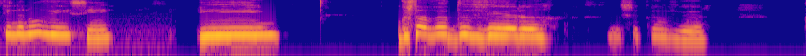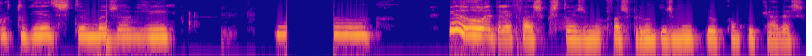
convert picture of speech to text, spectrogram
que ainda não vi, sim. E gostava de ver. Deixa cá ver. Portugueses também já vi. O André faz questões, faz perguntas muito complicadas.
